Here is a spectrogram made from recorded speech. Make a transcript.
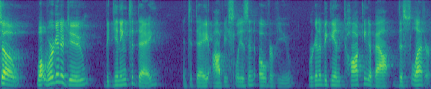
So, what we're going to do beginning today, and today obviously is an overview, we're going to begin talking about this letter.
